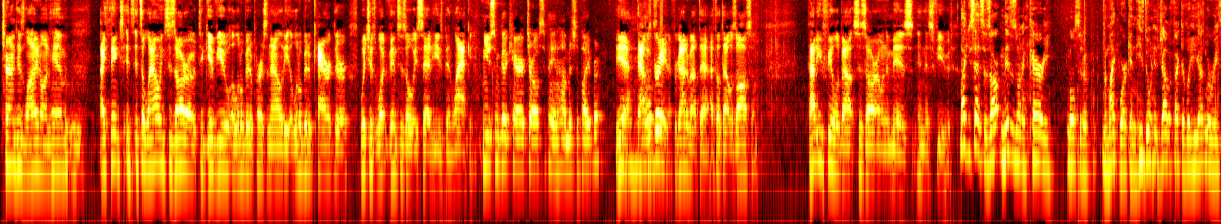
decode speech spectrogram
Turned his line on him. Mm-hmm. I think it's it's allowing Cesaro to give you a little bit of personality, a little bit of character, which is what Vince has always said he's been lacking. Use some good character, also paying homage to Piper. Yeah, mm-hmm. that was was great. good. I forgot about that. I thought that was awesome. How do you feel about Cesaro and The Miz in this feud? like you said, Cesaro, Miz is going to carry most of the, the mic work, and he's doing his job effectively. He has Maryse.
